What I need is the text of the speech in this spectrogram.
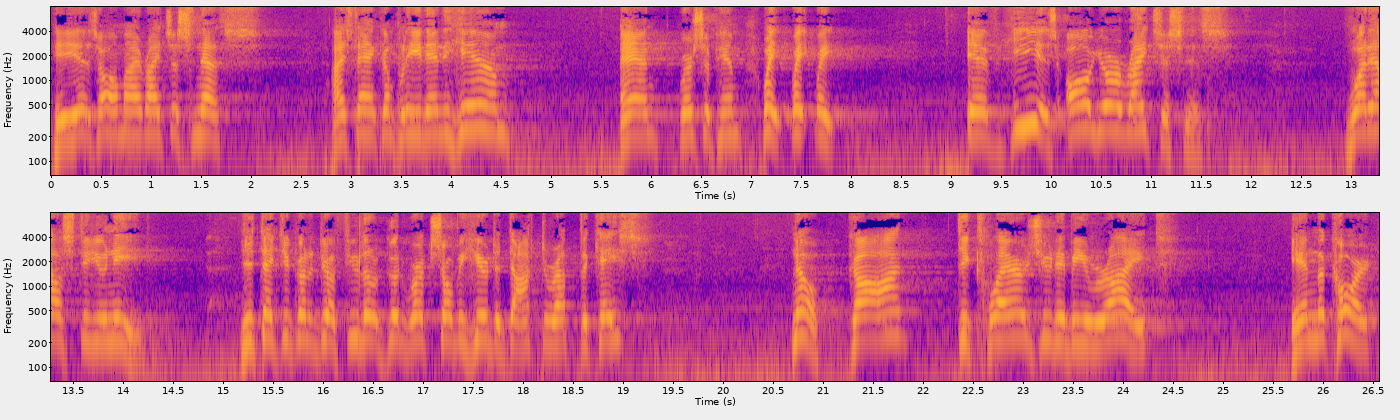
He is all my righteousness. I stand complete in Him and worship Him. Wait, wait, wait. If He is all your righteousness, what else do you need? You think you're going to do a few little good works over here to doctor up the case? No, God declares you to be right in the court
